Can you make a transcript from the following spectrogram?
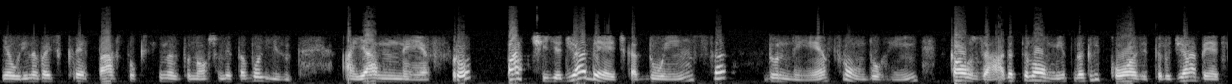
e a urina vai excretar as toxinas do nosso metabolismo. Aí a nefropatia diabética, doença do néfron, do rim, causada pelo aumento da glicose, pelo diabetes.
